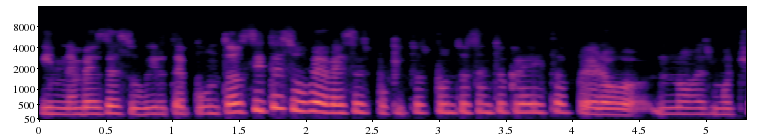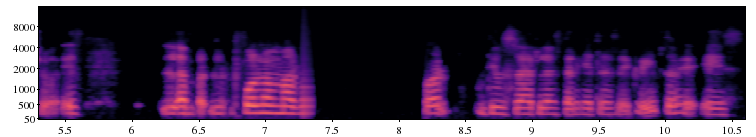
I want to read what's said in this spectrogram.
y en vez de subirte puntos, sí te sube a veces poquitos puntos en tu crédito, pero no es mucho. Es la, forma más de usar las tarjetas de crédito es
